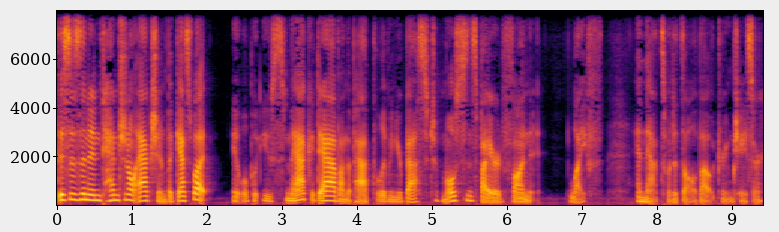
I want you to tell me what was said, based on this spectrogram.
This is an intentional action, but guess what? It will put you smack dab on the path to living your best, most inspired, fun life. And that's what it's all about, Dream Chaser.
